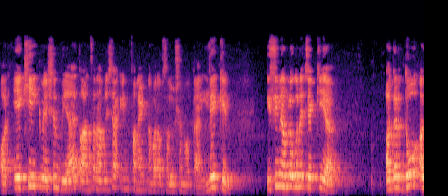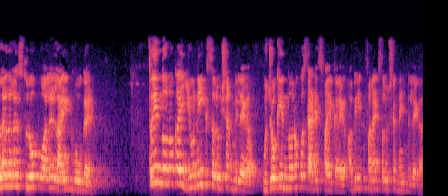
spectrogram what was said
और एक ही इक्वेशन दिया है तो आंसर हमेशा इनफाइनाइट नंबर ऑफ़ सोल्यूशन होता है। लेकिन, इसी में हम लोगों ने चेक किया अगर दो अलग अलग स्लोप वाले लाइन हो गए तो इन दोनों का यूनिक सोल्यूशन मिलेगा, जो कि इन दोनों को सेटिस्फाई करेगा। अभी इनफाइनाइट सोल्यूशन नहीं मिलेगा।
